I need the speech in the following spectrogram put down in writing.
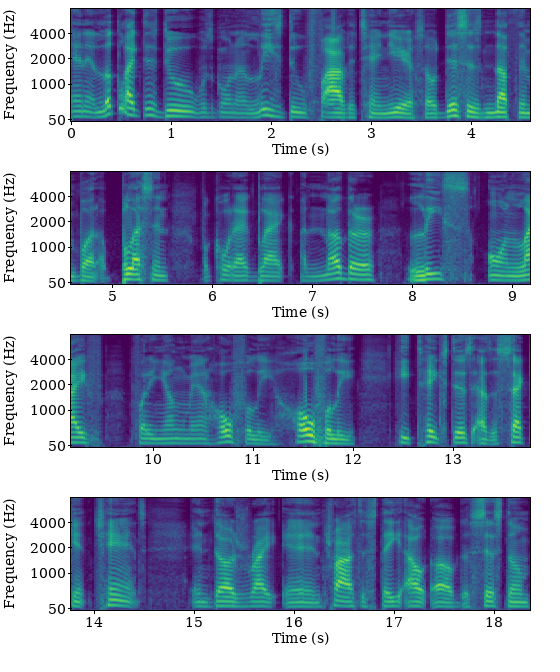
and it looked like this dude was going to at least do five to ten years. So this is nothing but a blessing for Kodak Black. Another lease on life for the young man. Hopefully, hopefully he takes this as a second chance and does right and tries to stay out of the system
